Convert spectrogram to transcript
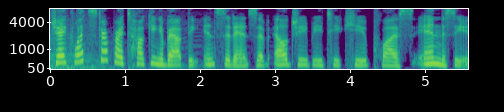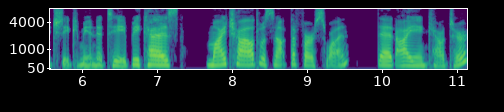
Jake, let's start by talking about the incidence of LGBTQ plus in the CHD community because my child was not the first one that I encountered.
